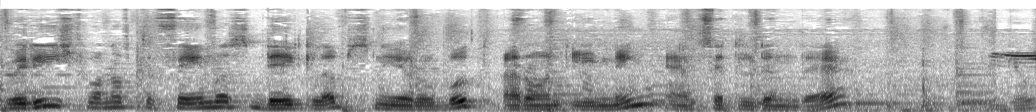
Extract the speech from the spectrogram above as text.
We reached one of the famous day clubs near Ubud around evening and settled in there. Thank you.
